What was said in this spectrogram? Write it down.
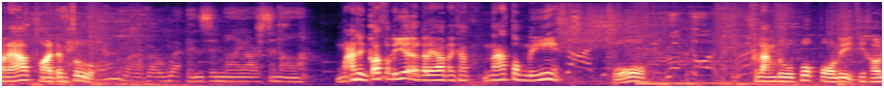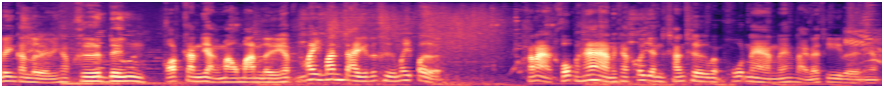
มาแล้วทอยเต็มสูบ And love are weapons in my arsenal. มาถึงก็อตสเลเยอร์กันแล้วนะครับณตรงนี้โอ้รวมตัวกำลังดูพวกโปรลีกที่เขาเล่นกันเลยนะครับ คือดึงก๊อตกันอย่างเมามันเลยครับ ไม่มั่นใจก็คือไม่เปิด ขนาดครบ 5 นะครับ ก็ยังชั้นเชิงแบบโคตรนานนะ หลายนาทีเลยนะครับ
